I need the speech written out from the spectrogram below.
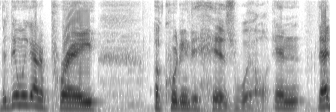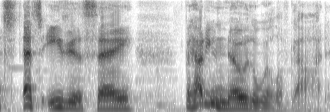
but then we got to pray according to His will. And that's that's easy to say, but how do you know the will of God?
